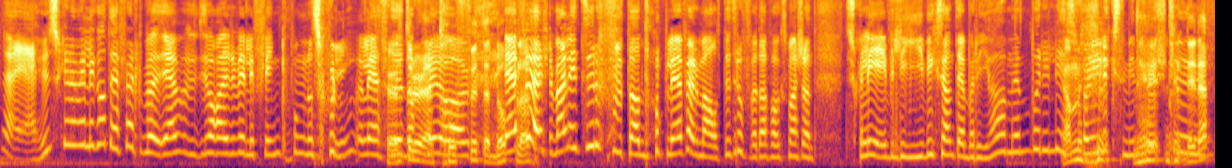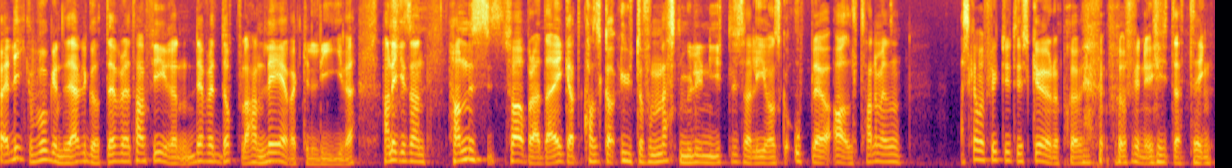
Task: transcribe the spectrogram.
Ja, jeg husker det veldig godt. Jeg, følte meg, jeg var veldig flink på ungdomsskolen. Følte du deg Doppler, truffet av Jeg følte meg litt truffet av Doppler. Jeg føler meg alltid truffet av folk som er sånn Du skal leve livet, ikke sant? Jeg bare Ja, men jeg må bare lese Ja, men ferdig leksene mine det, først. det er derfor jeg liker boken så jævlig godt. Det er fordi han fyren Det er fordi Doppler han lever ikke livet. Han er ikke sånn Hans svar på dette er ikke at han skal ut og få mest mulig nytelse av livet. Han skal oppleve alt. Han er mer sånn Jeg skal bare flytte ut i skauen og prøve, prøve å finne ut av ting.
